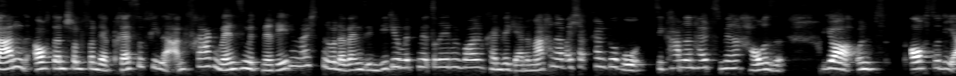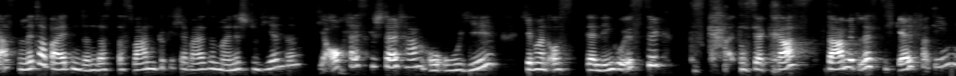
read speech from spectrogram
waren auch dann schon von der Presse viele Anfragen, wenn Sie mit mir reden möchten oder wenn Sie ein Video mit mir drehen wollen, können wir gerne machen, aber ich habe kein Büro. Sie kamen dann halt zu mir nach Hause. Ja, und auch so die ersten Mitarbeitenden, das, das waren glücklicherweise meine Studierenden, die auch festgestellt haben, oh, oh je, jemand aus der Linguistik, das, das ist ja krass, damit lässt sich Geld verdienen.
